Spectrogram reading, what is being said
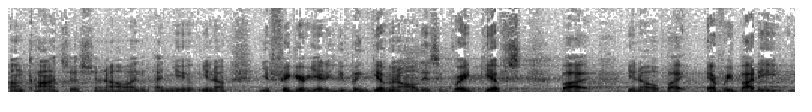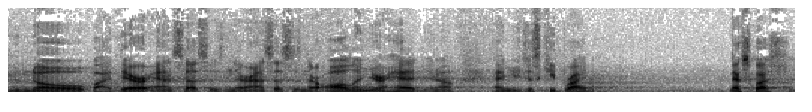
unconscious, you know, and, and you, you know, you figure you know, you've been given all these great gifts by, you know, by everybody you know, by their ancestors and their ancestors, and they're all in your head, you know, and you just keep writing. Next question.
